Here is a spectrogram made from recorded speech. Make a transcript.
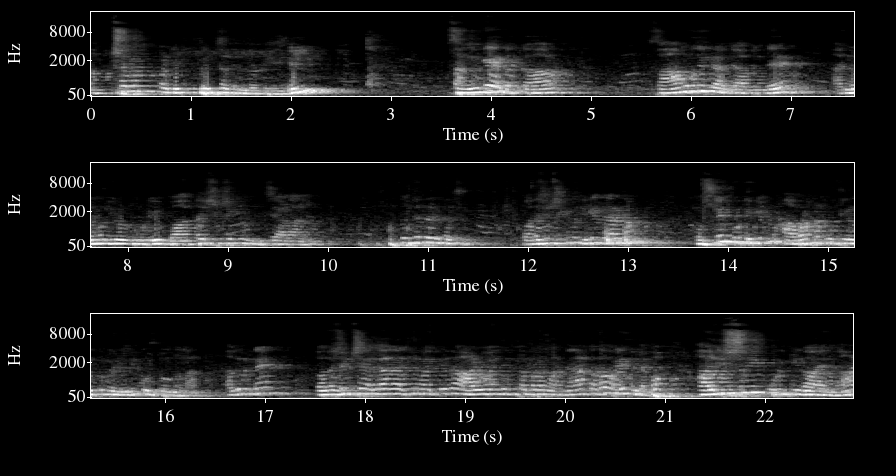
അക്ഷരം പഠിപ്പിച്ചതിന്റെ പേരിൽ സങ്കേതക്കാർ സാമൂതിരി രാജാവിന്റെ അനുമതിയോടുകൂടി വധശിക്ഷയ്ക്ക് വിധിച്ചയാളാണ് വധശിക്ഷയ്ക്ക് വിധിക്കാൻ കാരണം മുസ്ലിം കുട്ടിക്കും അവർണ കുട്ടികൾക്കും എഴുതി കൊടുത്തു എന്നുള്ളതാണ്. അത് പിന്നെ വധശിക്ഷ എല്ലാ രാജ്യത്തും മാറ്റിയത് ആഴ്വാഞ്ചി തന്ത്രമാണ്. ഞാൻ ആ കഥ പറയുന്നില്ല. അപ്പൊ ഹരിശ്രീ കുറിക്കുക എന്ന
